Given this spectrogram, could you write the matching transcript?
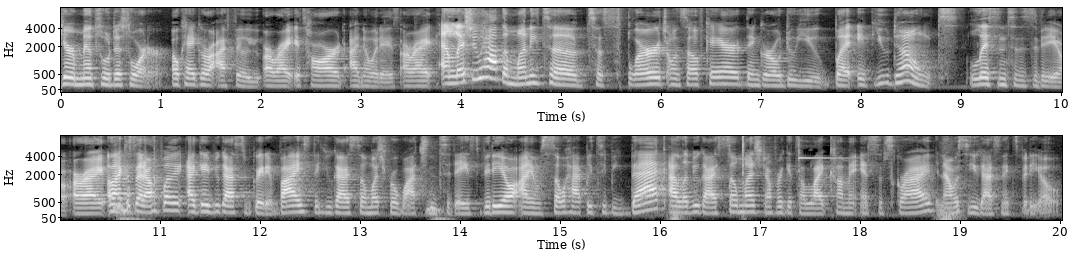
your mental disorder. Okay, girl, I feel you, all right? It's hard, I know it is, all right? Unless you have the money to, to splurge on self-care, then girl, do you. But if you don't, listen to this video, all right? Like I said, I hope I gave you guys some great advice. Thank you guys so much for watching today's video. I am so happy to be back. I love you guys so much. Don't forget to like, comment, and subscribe. And I will see you guys next video.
